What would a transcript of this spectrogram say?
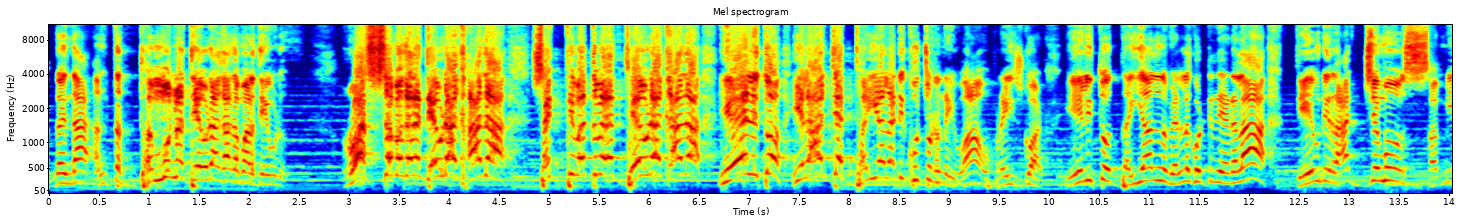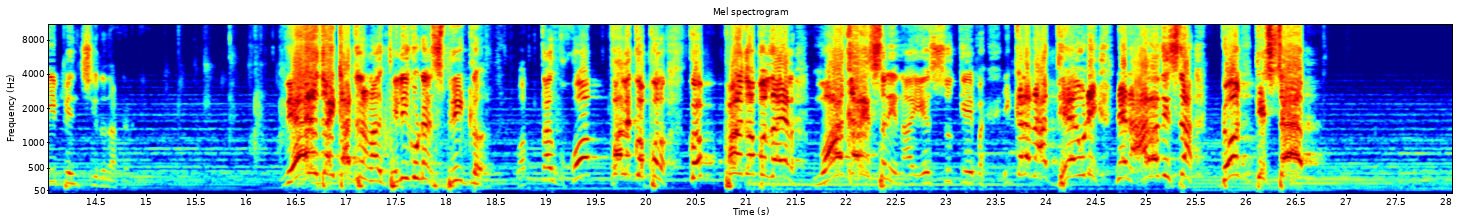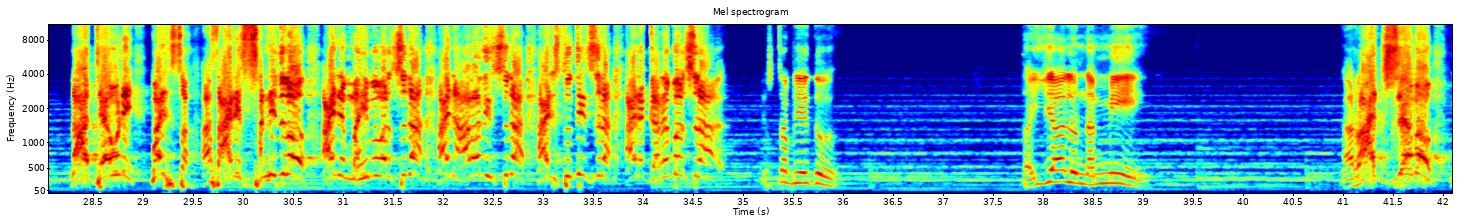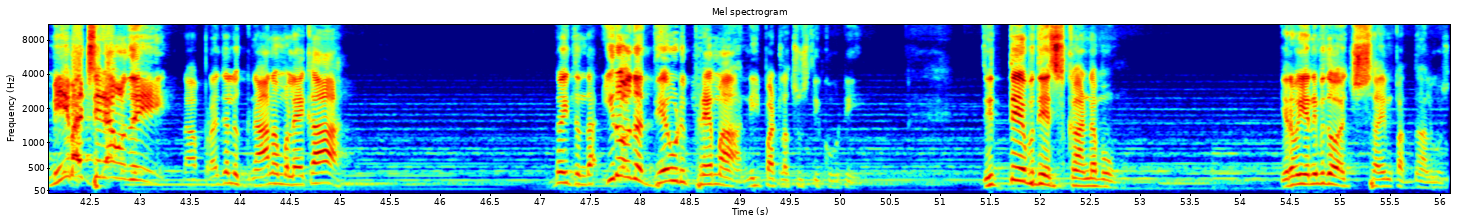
అర్థమైందా? అంత దమ్మున్న దేవుడా కాదా మన దేవుడు. రోషము గల దేవుడా కాదా? శక్తివంతమైన దేవుడా కాదా? ఏలితో ఇలాంటి దయ్యాలని కూర్చుంటున్నాయి. వావ్ ప్రైజ్ గాడ్ ఏలితో దయ్యాలను వెళ్ళగొట్టిన ఎడలా దేవుని రాజ్యము సమీపించినది అక్కడికి వేలుతో ఇట్లా అంటున్నా నాకు తెలియకుండా స్పిరిట్లో మొత్తం గొప్పలు గొప్పలు గొప్పలు గొప్పలు దయాలు మోకరిస్తుంది నా యేసుకి ఇక్కడ నా దేవుడి నేను ఆరాధిస్తున్నా. డోంట్ డిస్టర్బ్ నా దేవుడి మరి ఆయన సన్నిధిలో ఆయన మహిమపరుస్తున్నా ఆయన ఆరాధిస్తున్నా ఆయన స్థుతిస్తున్నా ఆయన గణపరుస్తున్నా ఇష్టం లేదు దయ్యాలు నమ్మి నా రాజ్యము మీ మధ్యనే ఉంది. నా ప్రజలు జ్ఞానము లేక అర్థమవుతుందా? ఈరోజు దేవుడి ప్రేమ నీ పట్ల చూస్తే ఇంకొకటి. ద్వితీయోపదేశ కాండము ఇరవై ఎనిమిదో అధ్యాయం పద్నాలుగు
